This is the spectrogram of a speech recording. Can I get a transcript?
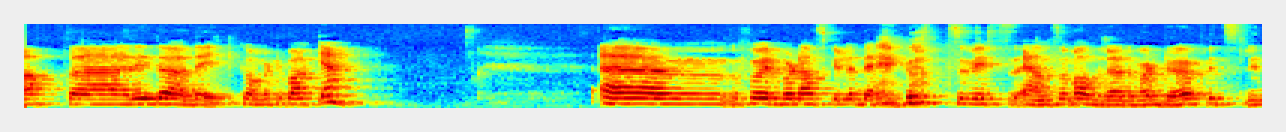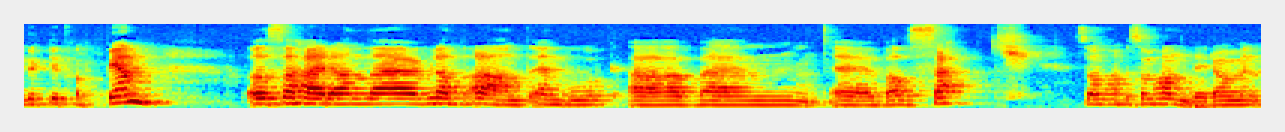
at uh, de døde ikke kommer tilbake. Um, for hvordan skulle det gått hvis en som allerede var død, plutselig dukket opp igjen? Og så har han uh, bl.a. en bok av um, eh, Balzac som, som handler om en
